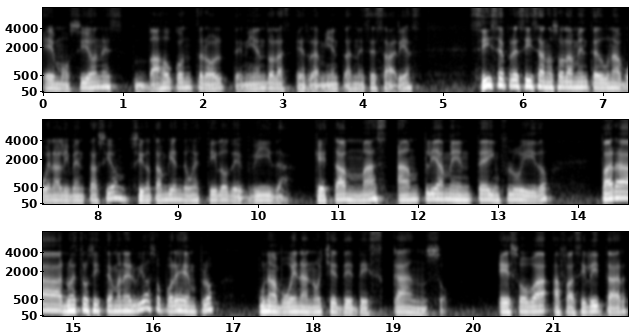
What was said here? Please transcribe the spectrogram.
emociones bajo control, teniendo las herramientas necesarias, Sí se precisa no solamente de una buena alimentación, sino también de un estilo de vida que está más ampliamente influido para nuestro sistema nervioso. Por ejemplo, una buena noche de descanso. Eso va a facilitar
